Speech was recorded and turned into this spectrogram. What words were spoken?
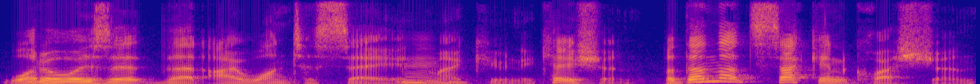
What is it that I want to say in mm. my communication? But then that second question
